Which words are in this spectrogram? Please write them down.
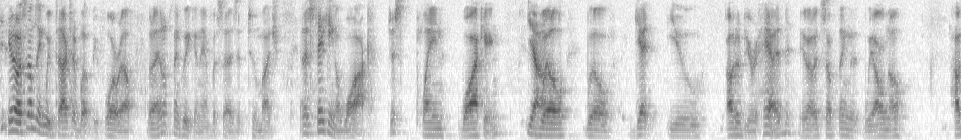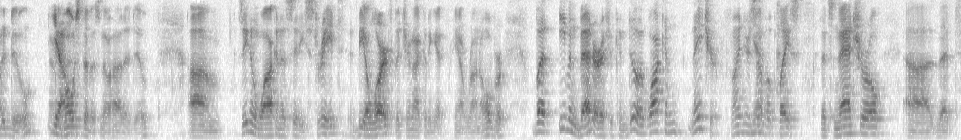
You know, it's something we've talked about before, Ralph, but I don't think we can emphasize it too much. And it's taking a walk. Just plain walking Yeah. will will get you out of your head. You know, it's something that we all know how to do. Yeah. Most of us know how to do. Um, so you can walk in a city street and be alert that you're not going to get you know run over. But even better, if you can do it, walk in nature. Find yourself a place that's natural, uh, that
